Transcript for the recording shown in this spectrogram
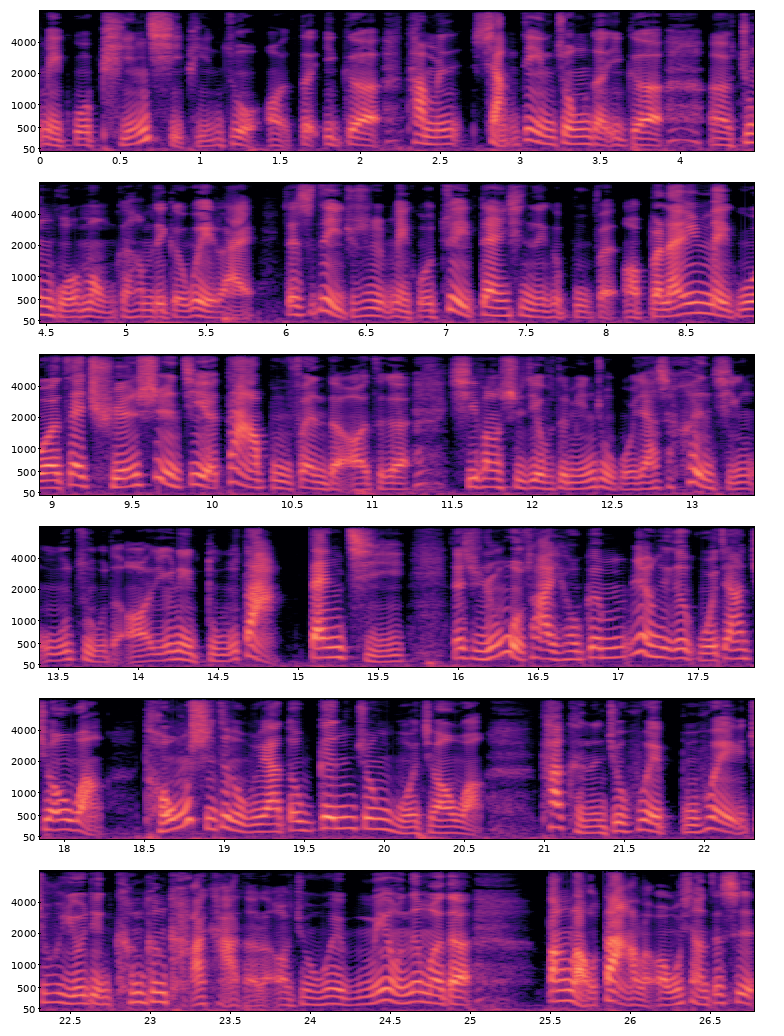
美国平起平坐哦的一个他们想定中的一个呃中国梦跟他们的一个未来。但是这也就是美国最担心的一个部分啊。本来美国在全世界大部分的啊这个西方世界或者民主国家是横行无阻的哦，有点独大。单极，但是如果说他以后跟任何一个国家交往，同时这个国家都跟中国交往，他可能就会不会就会有点坑坑卡卡的了哦，就会没有那么的当老大了哦。我想这是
